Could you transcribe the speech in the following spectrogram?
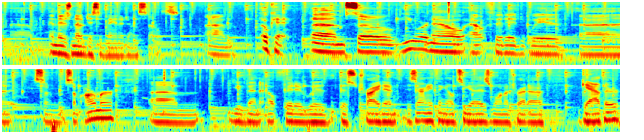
and there's no disadvantage on stealths. Um, okay, um, so you are now outfitted with uh, some some armor. Um, you've been outfitted with this trident. Is there anything else you guys want to try to gather?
